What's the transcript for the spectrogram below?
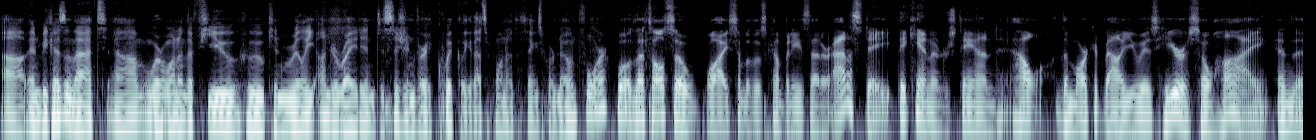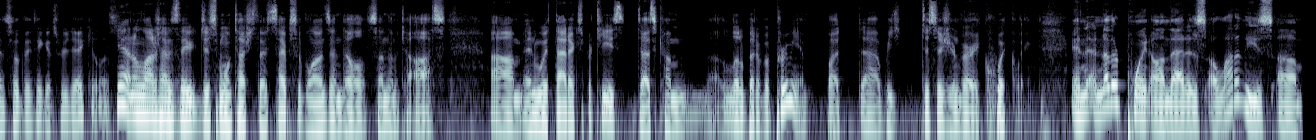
uh, and because of that, um, we're one of the few who can really underwrite and decision very quickly. That's one of the things we're known for. Well, that's also why some of those companies that are out of state they can't understand how the market value is here is so high, and, and so they think it's ridiculous. Yeah, and a lot of times they just won't touch those types of loans, and they'll send them to us. Um, and with that expertise does come a little bit of a premium, but uh, we decision very quickly. And another point on that is a lot of these um,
